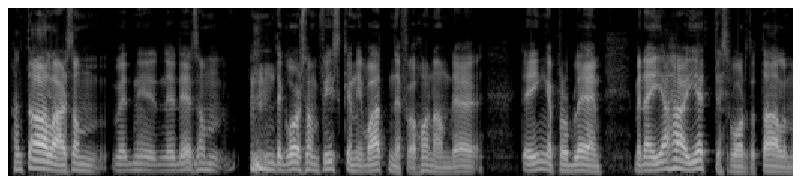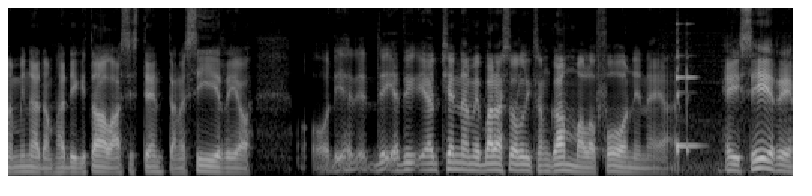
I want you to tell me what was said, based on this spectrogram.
han talar som, vet ni, det, som, det går som fisken i vattnet för honom, det, det är inget problem. Men jag har jättesvårt att tala med mina de här digitala assistenterna Siri och, och det, det, jag, jag känner mig bara så liksom gammal och fånig när jag... Hej Siri,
